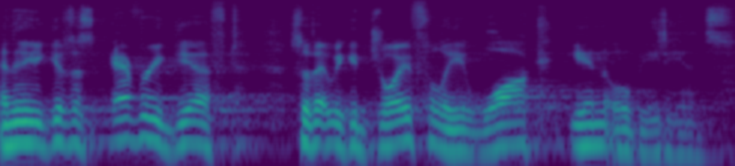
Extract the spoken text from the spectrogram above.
And then He gives us every gift so that we could joyfully walk in obedience.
